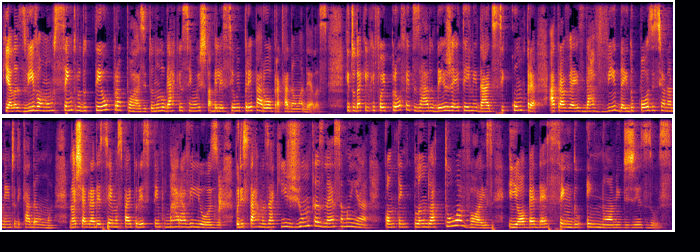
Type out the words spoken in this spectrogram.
que elas vivam no centro do teu propósito, no lugar que o Senhor estabeleceu e preparou para cada uma delas. Que tudo aquilo que foi profetizado desde a eternidade se cumpra através da vida e do posicionamento de cada uma. Nós te agradecemos, Pai, por esse tempo maravilhoso, por estarmos aqui juntas nessa manhã contemplando a tua voz e obedecendo em nome de Jesus.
